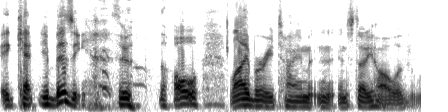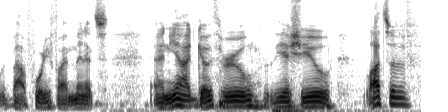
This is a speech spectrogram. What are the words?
it kept you busy through the whole library time in, in study hall was about 45 minutes. And yeah, I'd go through the issue, lots of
